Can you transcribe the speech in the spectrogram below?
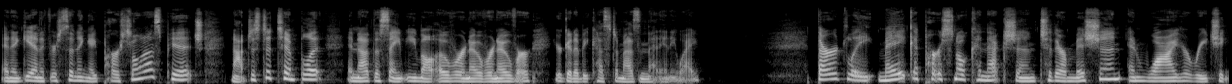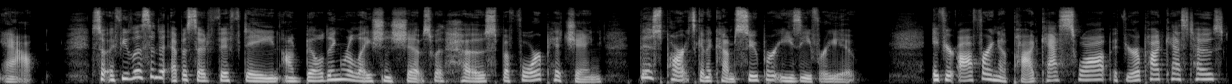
And again, if you're sending a personalized pitch, not just a template and not the same email over and over and over, you're going to be customizing that anyway. Thirdly, make a personal connection to their mission and why you're reaching out. So, if you listen to episode 15 on building relationships with hosts before pitching, this part's going to come super easy for you. If you're offering a podcast swap, if you're a podcast host,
